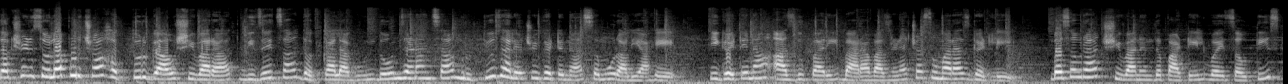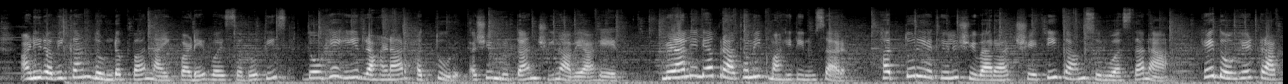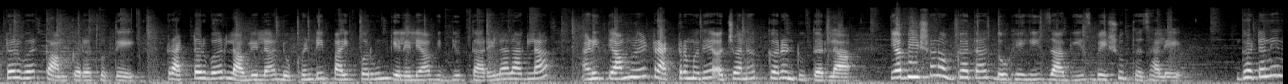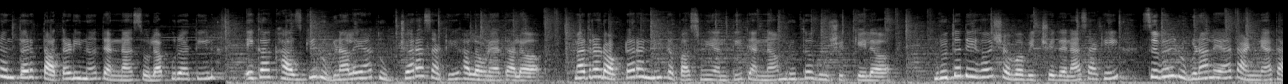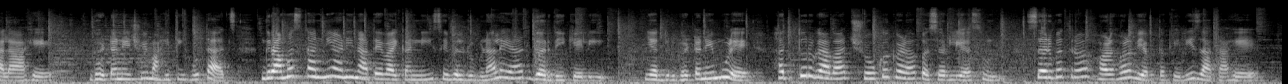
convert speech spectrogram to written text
दक्षिण सोलापूरच्या हत्तूर गाव शिवारात विजेचा धक्का लागून दोन जणांचा मृत्यू झाल्याची घटना समोर आली आहे. ही घटना आज दुपारी बारा वाजण्याच्या सुमारास घडली. बसवराज शिवानंद पाटील वय चौतीस आणि रविकांत धोंडप्पा नाईकवाडे वय सदोतीस दोघेही राहणार हत्तूर अशी मृतांची नावे आहेत. मिळालेल्या प्राथमिक माहितीनुसार हत्तूर येथील शिवारात शेती काम सुरू असताना हे दोघे ट्रॅक्टरवर काम करत होते. ट्रॅक्टरवर लावलेला लोखंडी पाईपवरून गेलेल्या विद्युत तारेला लागला आणि त्यामुळे ट्रॅक्टरमध्ये अचानक करंट उतरला. या भीषण अपघातात दोघेही जागीच बेशुद्ध झाले. घटनेनंतर तातडीनं त्यांना सोलापुरातील एका खासगी रुग्णालयात उपचारासाठी हलवण्यात आलं. मात्र डॉक्टरांनी तपासणीअंती त्यांना मृत घोषित केलं. मृतदेह शवविच्छेदनासाठी सिव्हिल रुग्णालयात आणण्यात आला आहे. घटनेची माहिती होताच ग्रामस्थांनी आणि नातेवाईकांनी सिव्हिल रुग्णालयात गर्दी केली. या दुर्घटनेमुळे हत्तूर गावात शोककळा पसरली असून सर्वत्र हळहळ व्यक्त केली जात आहे.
